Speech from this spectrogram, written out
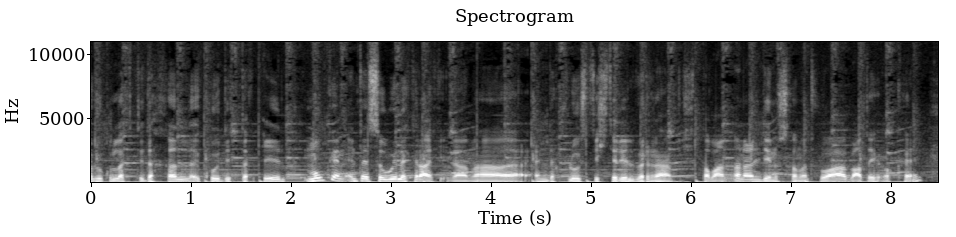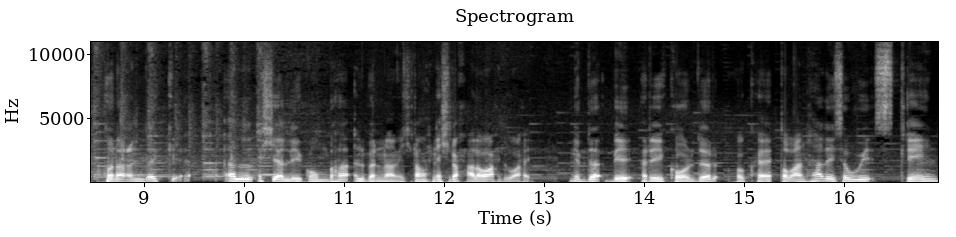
بيقول لك تدخل كود التفعيل. ممكن أنت تسوي لك crack إذا ما عندك فلوس تشتري البرنامج. طبعا أنا عندي نسخة مدفوعة بعطيه أوكي. هنا عندك الأشياء اللي يقوم بها البرنامج. راح نشرح على واحد واحد. نبدأ بال recorder okay. طبعا هذا يسوي screen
